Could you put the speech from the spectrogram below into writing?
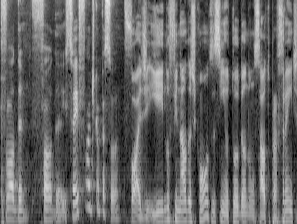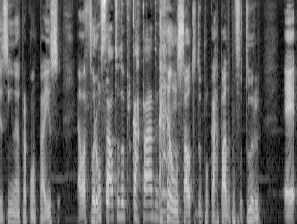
Foda, foda. Isso aí fode com a pessoa. Fode. E no final das contas, assim, eu tô dando um salto pra frente, assim, né, pra contar isso. Ela foram. Um salto duplo carpado. um salto duplo carpado pro futuro. É,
